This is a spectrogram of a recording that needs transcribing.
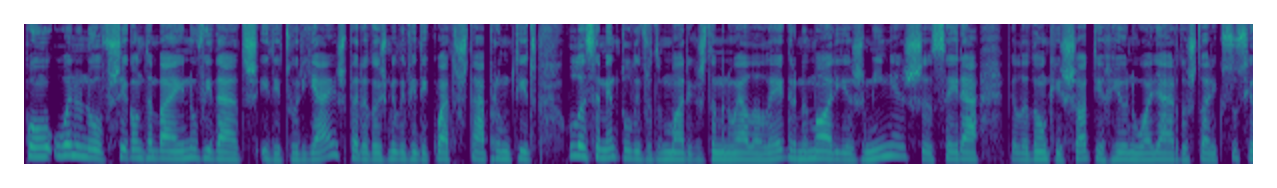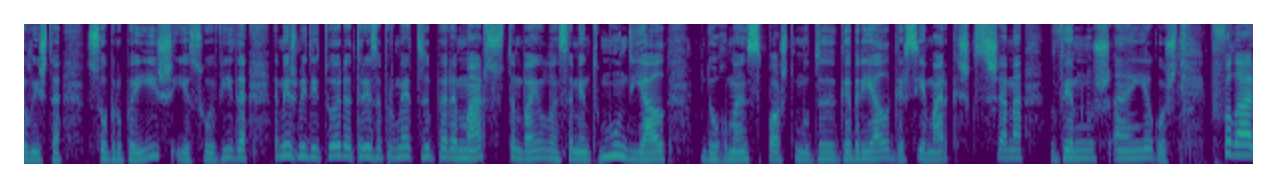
Com o ano novo chegam também novidades editoriais. Para 2024 está prometido o lançamento do livro de memórias de Manuel Alegre, Memórias Minhas, sairá pela Dom Quixote e reúne o olhar do histórico socialista sobre o país e a sua vida. A mesma editora, Teresa, promete para março também o lançamento mundial do romance póstumo de Gabriel Garcia Marques, que se chama Vemo-nos em agosto. Por falar,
